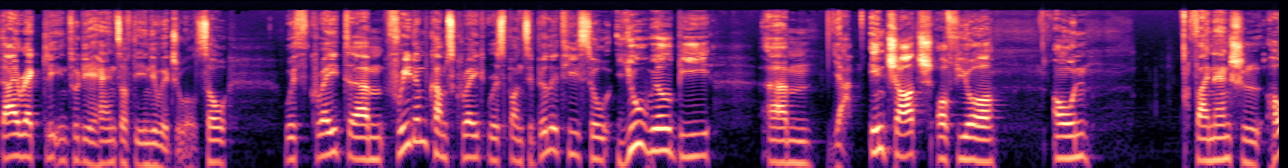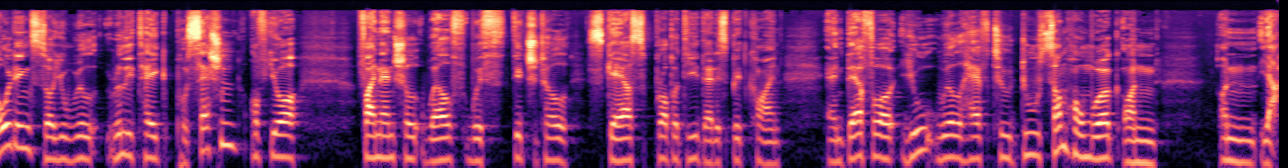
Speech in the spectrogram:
directly into the hands of the individual. So, with great um, freedom comes great responsibility. So you will be, um, yeah, in charge of your own financial holdings. So you will really take possession of your financial wealth with digital scarce property that is Bitcoin. And therefore, you will have to do some homework on, on yeah,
